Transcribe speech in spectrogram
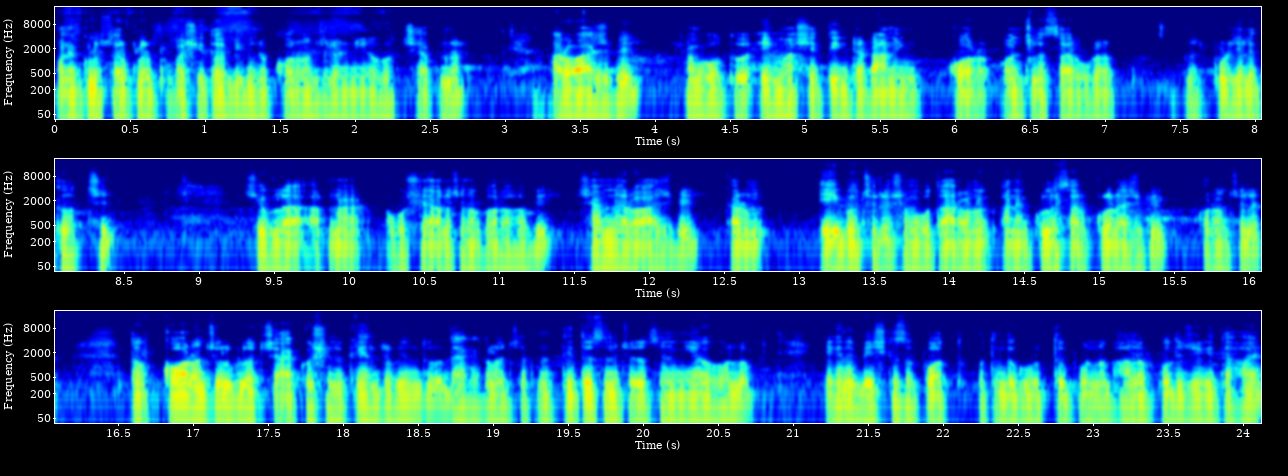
অনেকগুলো সার্কুলার প্রকাশিত হয়, বিভিন্ন কর অঞ্চলের নিয়োগ হচ্ছে আপনার। আরও আসবে। সম্ভবত এই মাসে তিনটা রানিং কর অঞ্চলের সার্কুলার আপনার পরিচালিত হচ্ছে। সেগুলো আপনার অবশ্যই আলোচনা করা হবে। সামনে আরও আসবে, কারণ এই বছরে সম্ভবত আরও অনেক, অনেকগুলো সার্কুলার আসবে কর অঞ্চলের। তো কর অঞ্চলগুলো হচ্ছে আকর্ষণীয় কেন্দ্রবিন্দু। দেখা গেল যে আপনার তৃতীয় শ্রেণি, চতুর্থ শ্রেণি নিয়োগ হলো। এখানে বেশ কিছু পদ অত্যন্ত গুরুত্বপূর্ণ, ভালো প্রতিযোগিতা হয়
